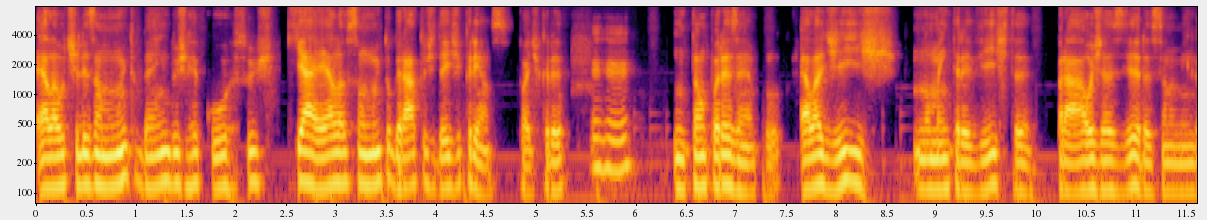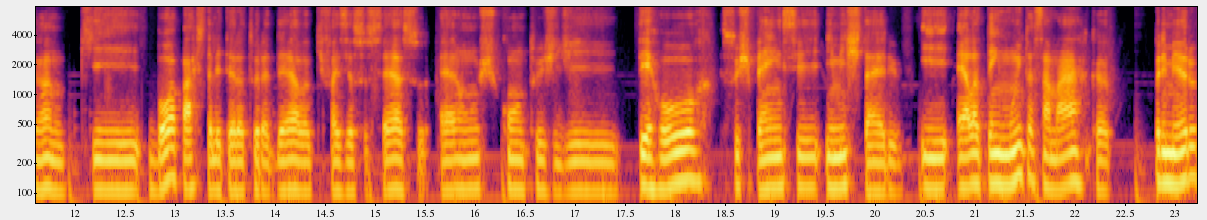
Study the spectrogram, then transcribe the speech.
ela utiliza muito bem dos recursos que a ela são muito gratos desde criança, pode crer? Uhum. Então, por exemplo, ela diz numa entrevista para Al Jazeera, se eu não me engano, que boa parte da literatura dela, que fazia sucesso, eram os contos de terror, suspense e mistério. E ela tem muito essa marca Primeiro,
